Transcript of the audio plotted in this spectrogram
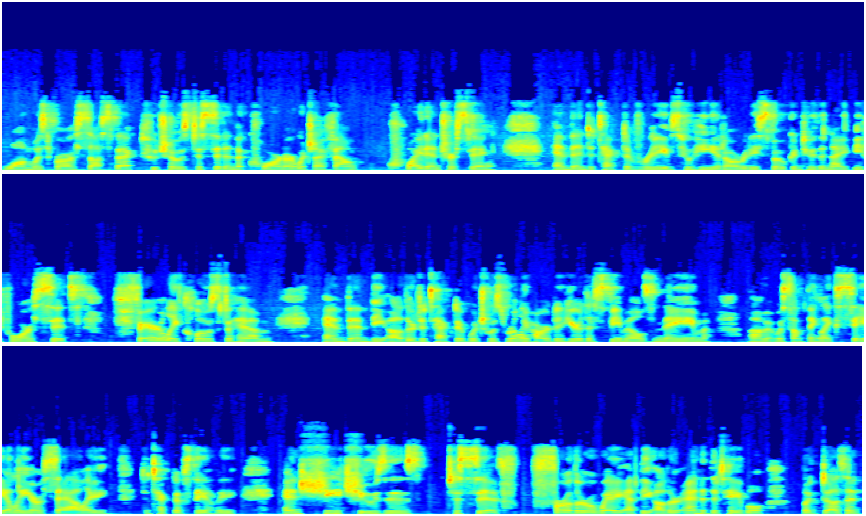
One was for our suspect who chose to sit in the corner, which I found quite interesting. And then Detective Reeves, who he had already spoken to the night before, sits fairly close to him. And then the other detective, which was really hard to hear this female's name, um, it was something like Sally or Sally, Detective Sally. And she chooses to sit f- further away at the other end of the table, but doesn't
